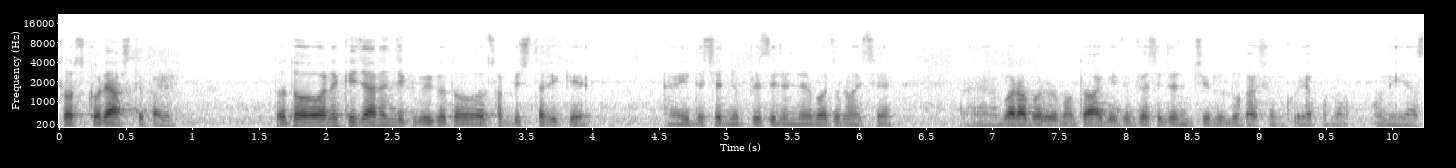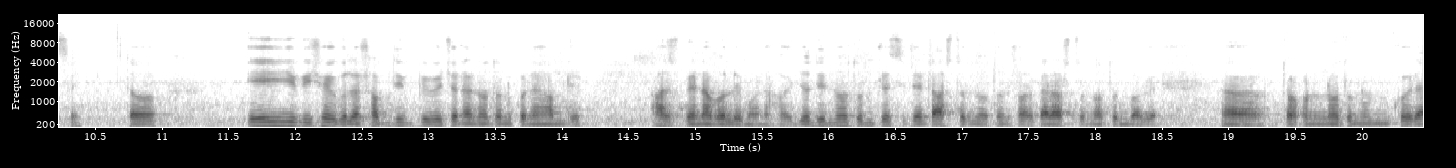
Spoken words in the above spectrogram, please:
ক্রস করে আসতে পারেন। তো তো অনেকেই জানেন যে বিগত ছাব্বিশ তারিখে এই দেশের নিউ প্রেসিডেন্ট নির্বাচন হয়েছে বরাবরের মতো আগে যে প্রেসিডেন্ট ছিল লুকাশেঙ্কো এখনও উনি আছে। তো এই বিষয়গুলো সব দিক বিবেচনায় নতুন করে আপডেট আসবে না বলে মনে হয়। যদি নতুন প্রেসিডেন্ট আসতো, নতুন সরকার আসতো, নতুনভাবে তখন নতুন করে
